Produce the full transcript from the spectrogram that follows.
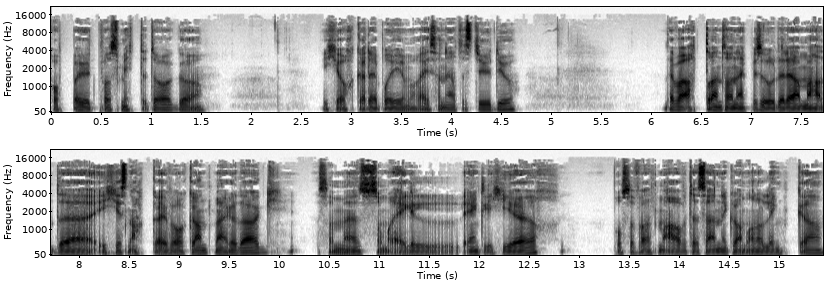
hoppe ut på smittetog og ikke orka det bryet med å reise ned til studio. Det var atter en sånn episode der vi hadde ikke snakka i forkant, meg og Dag, som vi som regel egentlig ikke gjør, bortsett fra at vi av og til sender hverandre noen linker,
